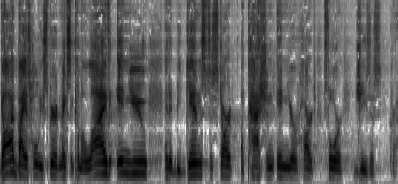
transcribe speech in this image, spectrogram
God, by His Holy Spirit, makes it come alive in you and it begins to start a passion in your heart for Jesus Christ.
